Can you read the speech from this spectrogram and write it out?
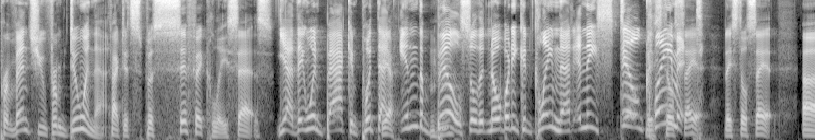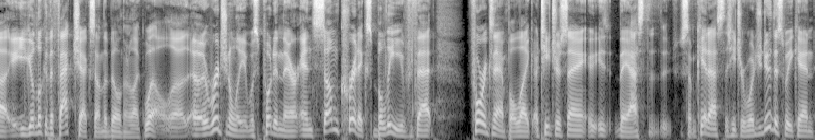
prevents you from doing that. In fact, it specifically says Yeah, they went back and put that Yeah. Mm-hmm. in the bill so that nobody could claim that, and they still claim they still say it. They still say it. Uh, you can look at the fact checks on the bill, and they're like, well, uh, originally it was put in there, and some critics believed that, for example, like a teacher saying, they asked, some kid asked the teacher, what'd you do this weekend?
